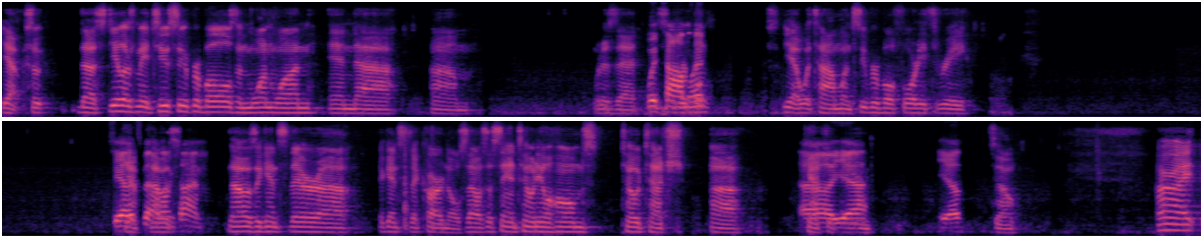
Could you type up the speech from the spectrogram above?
yeah, so the Steelers made two Super Bowls and won one and uh um what is that? With Tomlin. yeah, with Tomlin, Super Bowl 43. So yeah, Yep, that's been that a long was- time. That was against their uh against the Cardinals. That was a Santonio Holmes toe touch uh Oh at the yeah, end. yep. So, all right,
